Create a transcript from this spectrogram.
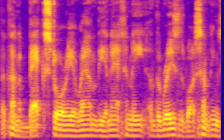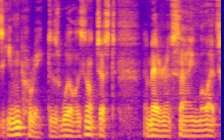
the kind of backstory around the anatomy, of the reasons why something's incorrect as well. It's not just a matter of saying, well, that's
